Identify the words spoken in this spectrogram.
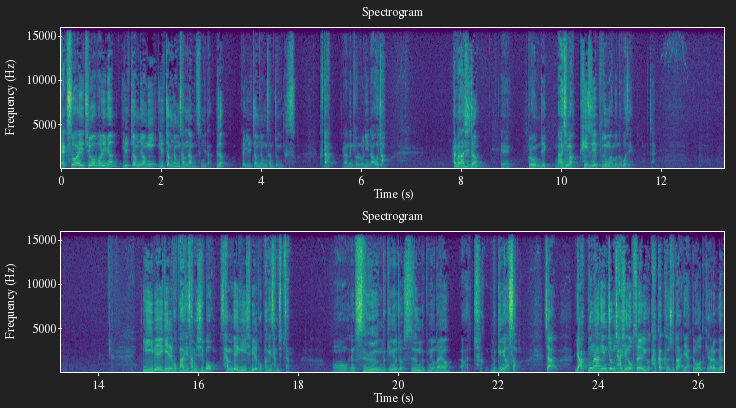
xy 지워버리면 1.02, 1.03 남습니다. 그죠? 그러니까 1.03 쪽이 크수, 크다라는 결론이 나오죠. 할만하시죠? 예. 그럼 이제 마지막 퀴즈에 부등호 한번 넣어보세요. 자. 201 곱하기 35, 321 곱하기 33. 어, 그냥 쓱 느낌이 오죠? 쓱 느낌이 오나요? 아, 촥 느낌이 왔어. 자, 약분하기는 좀 자신 없어요. 이거 각각 큰 수도 아니야. 그럼 어떻게 하라고요?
